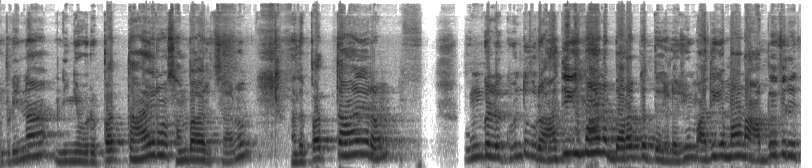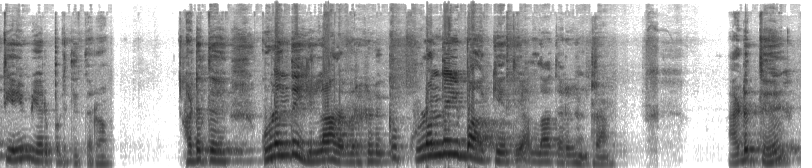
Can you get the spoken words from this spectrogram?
அப்படின்னா நீங்கள் ஒரு பத்தாயிரம் சம்பாதிச்சாலும் அந்த பத்தாயிரம் உங்களுக்கு வந்து ஒரு அதிகமான பறக்கத்துகளையும் அதிகமான அபிவிருத்தியையும் ஏற்படுத்தி தரும். அடுத்து குழந்தை இல்லாதவர்களுக்கு குழந்தை பாக்கியத்தை அல்லாஹ் தருகின்றான். அடுத்து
